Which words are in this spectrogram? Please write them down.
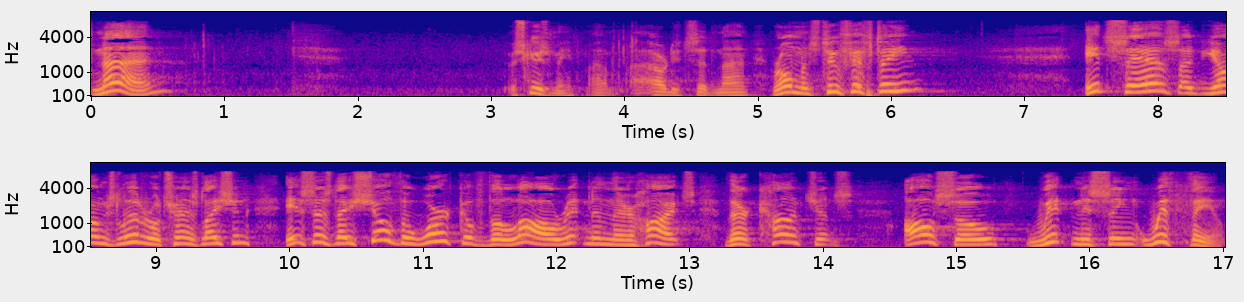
9, excuse me, I, already said 9. Romans 2.15, it says, uh, Young's literal translation, it says, they show the work of the law written in their hearts, their conscience also witnessing with them.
